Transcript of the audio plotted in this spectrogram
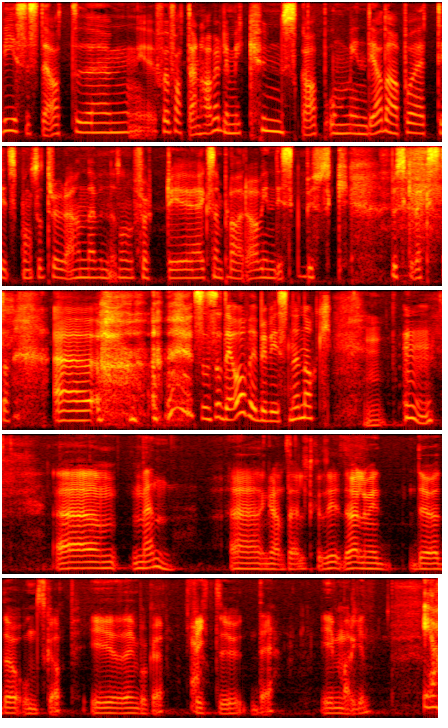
vises det at eh, forfatteren har veldig mye kunnskap om India. Da. På et tidspunkt så tror jeg han nevner sånn 40 eksemplarer av indisk busk, buskevekst. Da. Eh, så, så det er overbevisende nok. Um, men uh, glemte helt hva si. Det er veldig mye død og ondskap i den boka. Fikk du det i margen? Ja,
